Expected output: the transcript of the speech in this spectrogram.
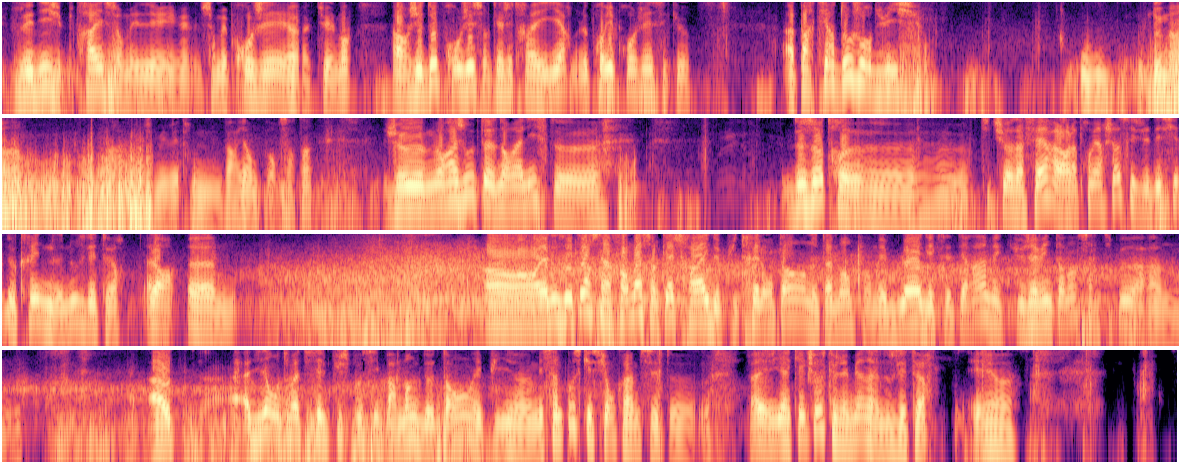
Je vous ai dit, j'ai pu travailler sur mes sur mes projets actuellement. Alors j'ai deux projets sur lesquels j'ai travaillé hier. Le premier projet, c'est que à partir d'aujourd'hui ou demain, je vais mettre une variante pour certains, je me rajoute dans ma liste euh, deux autres euh, petites choses à faire. Alors la première chose, c'est que j'ai décidé de créer une newsletter. Alors euh, en, la newsletter, c'est un format sur lequel je travaille depuis très longtemps, notamment pour mes blogs, etc. Mais que j'avais une tendance un petit peu à, à, à, disons automatiser le plus possible par manque de temps. Et puis, euh, mais ça me pose question quand même. C'est, enfin, il y a quelque chose que j'aime bien dans la newsletter. Et, euh,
